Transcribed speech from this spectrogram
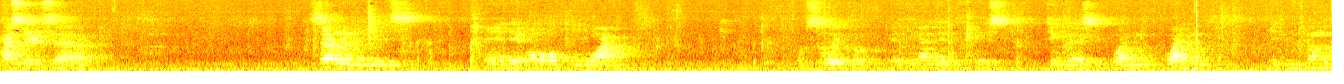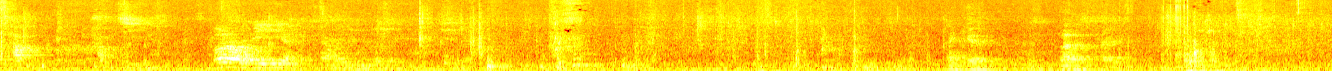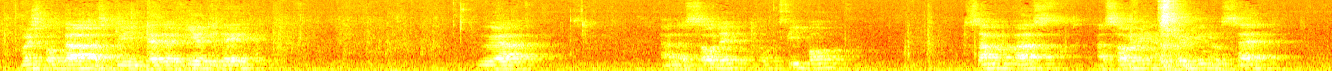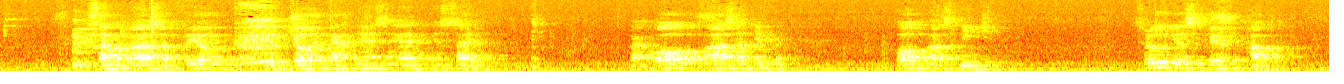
pastor's uh, sermon is and they all be one. So it, it meant it is English one one in non cup cup tea. Or we Thank you. Let us pray. Merciful God, as we gather here today, Some of us are sorry and hurting or sad. Some of us are filled with joy, happiness, and excitement. But all of us are different. All of us need you. Through your spirit power,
